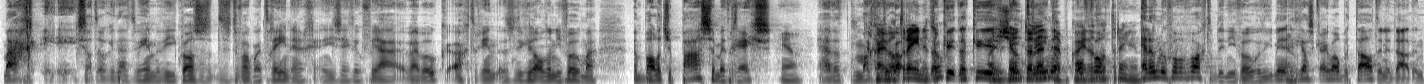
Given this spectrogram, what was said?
Maar ik, ik zat ook inderdaad begin met wie ik was. Dat is toevallig mijn trainer. En je zegt ook van ja, we hebben ook achterin, dat is natuurlijk een ander niveau, maar een balletje pasen met rechts. Ja. Ja, dat mag kan je wel trainen, dat toch? Kun je, dat kun je Als je zo'n en talent hebt, kan je dat wel trainen. En ook nog wel verwachten op dit niveau. Want die, Ja. die gasten krijgen wel betaald inderdaad. En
